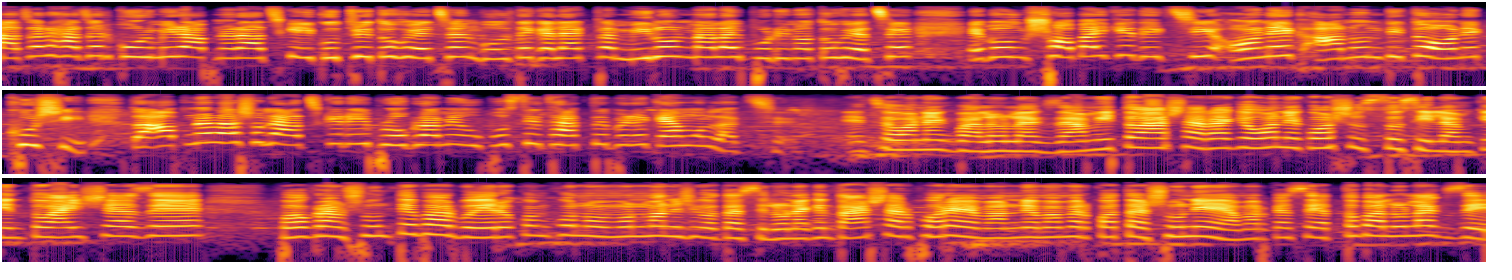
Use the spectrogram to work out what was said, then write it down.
হাজার হাজার কর্মীরা আপনারা আজকে একত্রিত হয়েছেন, বলতে গেলে একটা মিলন মেলায় পরিণত হয়েছে এবং সবাইকে দেখছি অনেক আনন্দিত, অনেক খুশি। তো আপনারা আসলে আজকের এই প্রোগ্রামে উপস্থিত থাকতে পেরে কেমন লাগছে? এতে অনেক ভালো লাগছে। আমি তো আসার আগে অনেক অসুস্থ ছিলাম, কিন্তু আইসা যে প্রোগ্রাম শুনতে পারব এরকম কোনো মন মানসিকতা ছিল না, কিন্তু আসার পরে মান্য মামের কথা শুনে আমার কাছে এত ভালো লাগছে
